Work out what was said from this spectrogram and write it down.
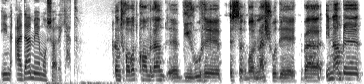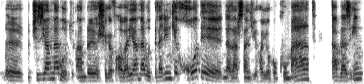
این عدم مشارکت. انتخابات کاملا بیروح استقبال نشده و این امر چیزی هم نبود. امر شگفت آوری هم نبود. به دلیل اینکه خود نظرسنجی های حکومت قبل از این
